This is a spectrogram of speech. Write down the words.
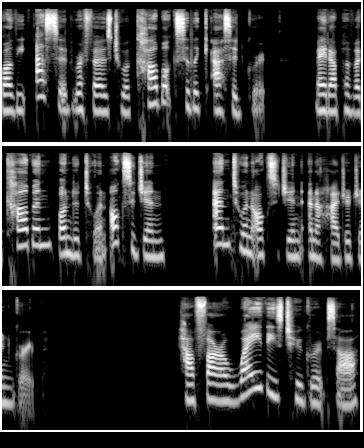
while the acid refers to a carboxylic acid group made up of a carbon bonded to an oxygen and to an oxygen and a hydrogen group. How far away these two groups are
